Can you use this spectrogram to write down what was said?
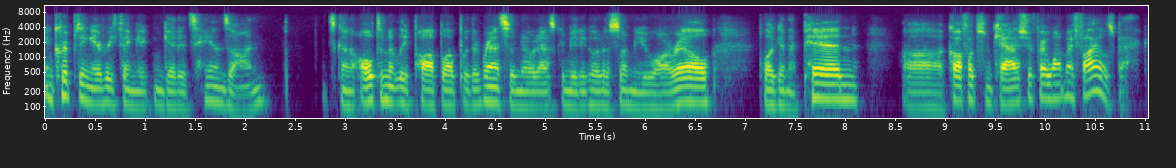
encrypting everything it can get its hands on. It's going to ultimately pop up with a ransom note asking me to go to some URL, plug in a PIN, uh, cough up some cash if I want my files back.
